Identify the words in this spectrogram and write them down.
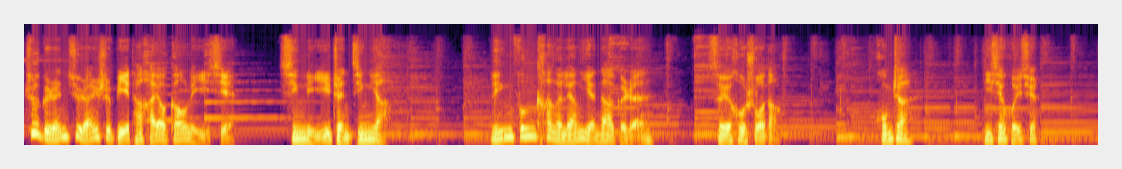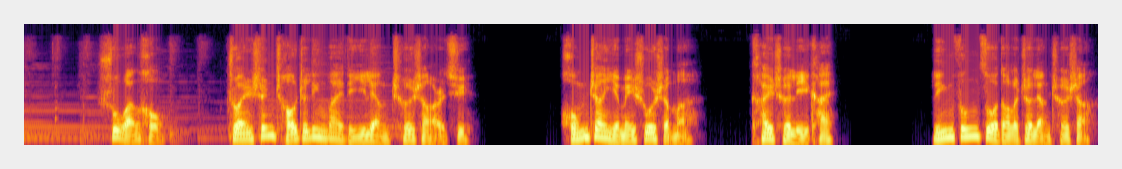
这个人居然是比他还要高了一些，心里一阵惊讶。”林峰看了两眼那个人，随后说道：“洪战，你先回去。”说完后，转身朝着另外的一辆车上而去。洪战也没说什么，开车离开。林峰坐到了这辆车上。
